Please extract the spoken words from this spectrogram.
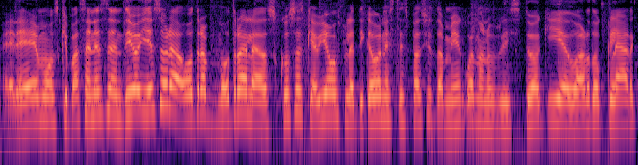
Veremos qué pasa en ese sentido. Y eso era otra, otra de las cosas que habíamos platicado en este espacio también cuando nos visitó aquí Eduardo Clark.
